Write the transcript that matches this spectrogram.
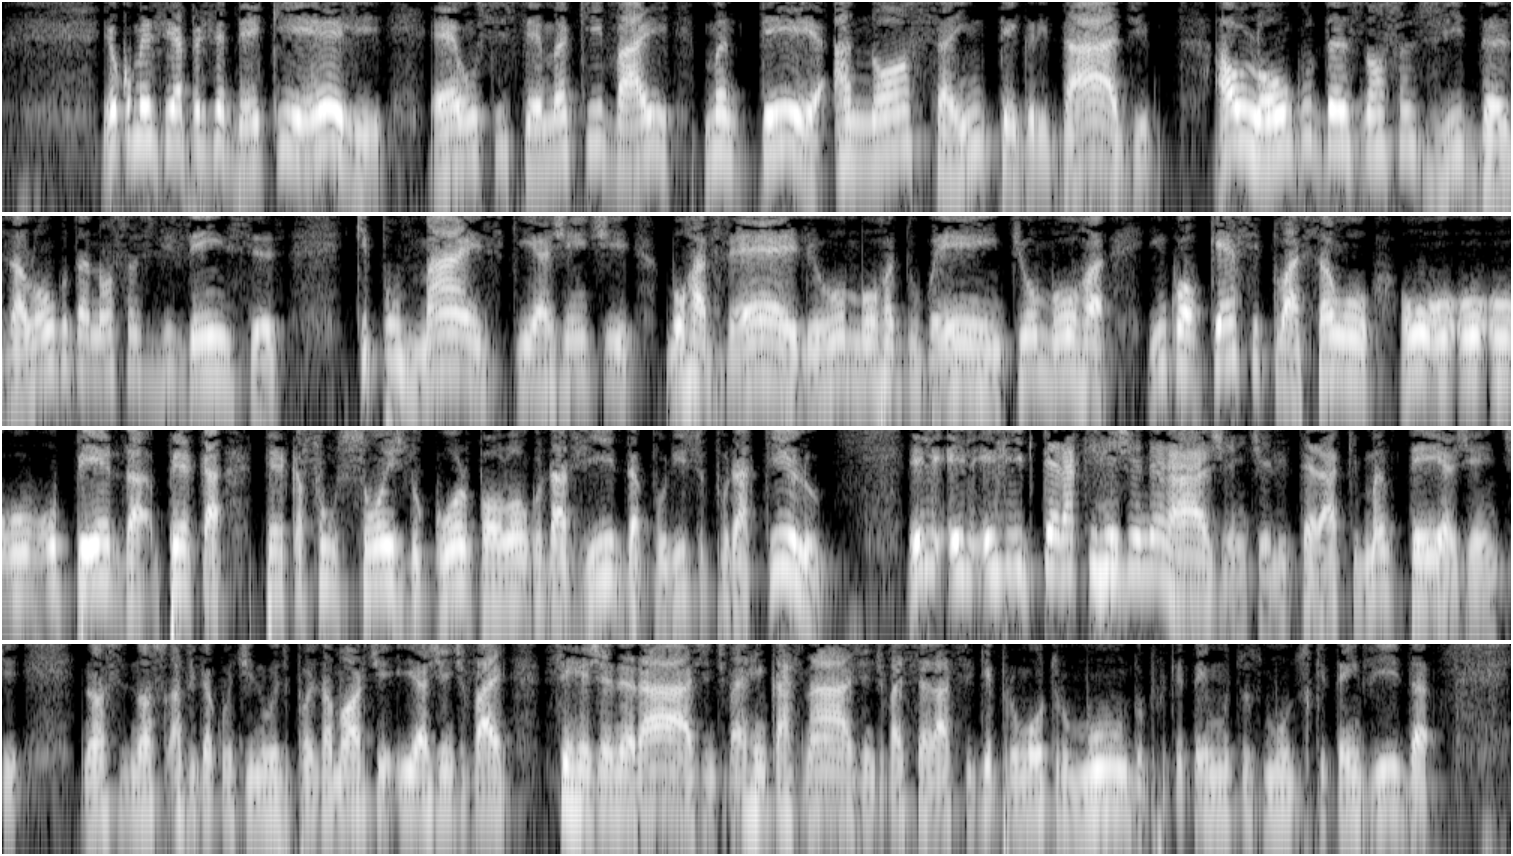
eu comecei a perceber que ele é um sistema que vai manter a nossa integridade ao longo das nossas vidas, ao longo das nossas vivências que por mais que a gente morra velho, ou morra doente, ou morra em qualquer situação, ou, ou, ou, ou, perda, perca, perca funções do corpo ao longo da vida, por isso, por aquilo, ele, ele, ele terá que regenerar a gente, ele terá que manter a gente. Nossa, nossa, a vida continua depois da morte e a gente vai se regenerar, a gente vai reencarnar, a gente vai, sei lá, seguir para um outro mundo, porque tem muitos mundos que têm vida.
